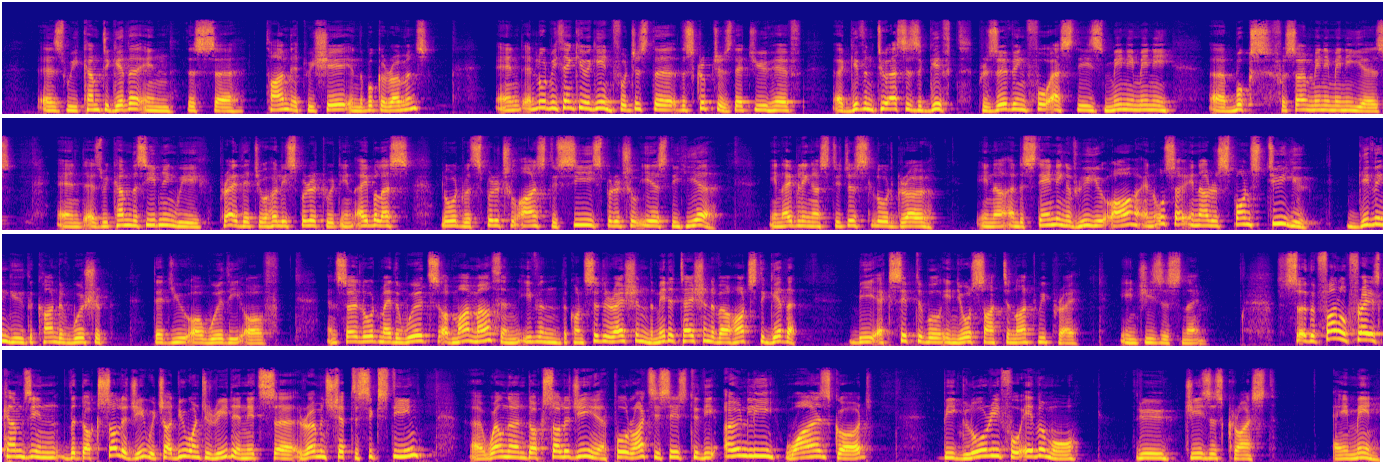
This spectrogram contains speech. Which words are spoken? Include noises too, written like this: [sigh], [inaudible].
as we come together in this uh, time that we share in the book of Romans. And, and Lord, we thank you again for just the, the scriptures that you have uh, given to us as a gift, preserving for us these many, many uh, books for so many, many years. And as we come this evening, we pray that your Holy Spirit would enable us, Lord, with spiritual eyes to see, spiritual ears to hear enabling us to just, Lord, grow in our understanding of who you are and also in our response to you, giving you the kind of worship that you are worthy of. And so, Lord, may the words of my mouth and even the consideration, the meditation of our hearts together be acceptable in your sight tonight, we pray. In Jesus' name. So the final phrase comes in the doxology, which I do want to read, and it's uh, Romans chapter 16, uh, well known doxology. Uh, Paul writes, he says, To the only wise God be glory forevermore through Jesus Christ. Amen.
